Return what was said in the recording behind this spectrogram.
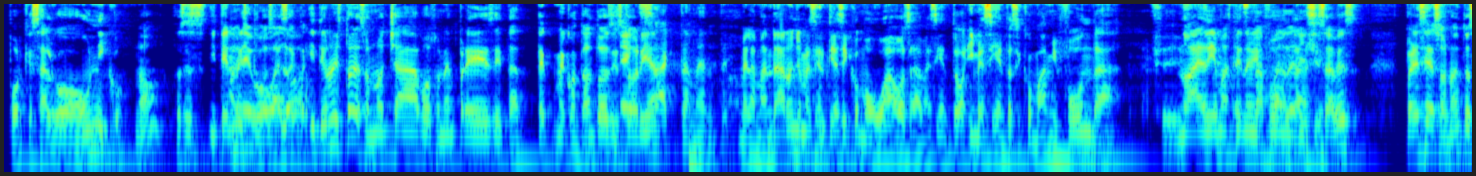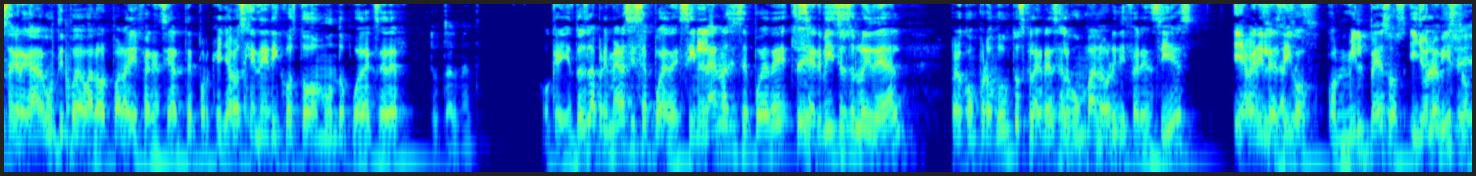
porque es algo único, ¿no? Entonces, y tiene, una, historia, y tiene una historia, son unos chavos, una empresa y tal. me contaron toda esa historia. Exactamente. Me la mandaron, yo me sentí así como wow, o sea, me siento, y me siento así como a mi funda. Sí, no nadie más tiene mi funda, ¿sí sabes? Pero es eso, ¿no? Entonces agregar algún tipo de valor para diferenciarte porque ya los genéricos todo el mundo puede acceder. Totalmente. Ok, entonces la primera sí se puede. Sin lana sí se puede. Servicios es lo ideal pero con productos que le agregues algún valor y diferencies. Y a ver, y les digo, con mil pesos. Y yo lo he visto.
